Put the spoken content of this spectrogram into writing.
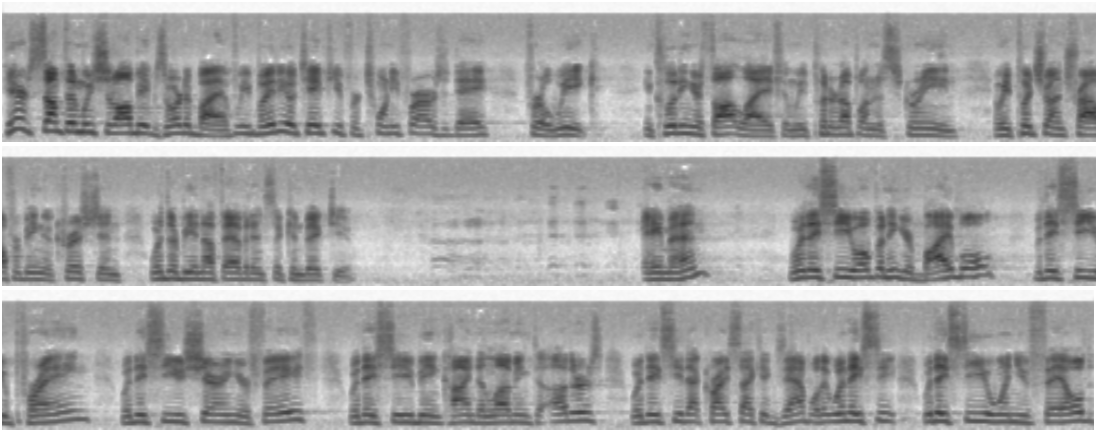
Here's something we should all be exhorted by. If we videotape you for 24 hours a day for a week, including your thought life, and we put it up on a screen, and we put you on trial for being a Christian, would there be enough evidence to convict you? Amen? Would they see you opening your Bible? Would they see you praying? Would they see you sharing your faith? Would they see you being kind and loving to others? Would they see that Christ-like example? When they see, would they see you when you failed,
